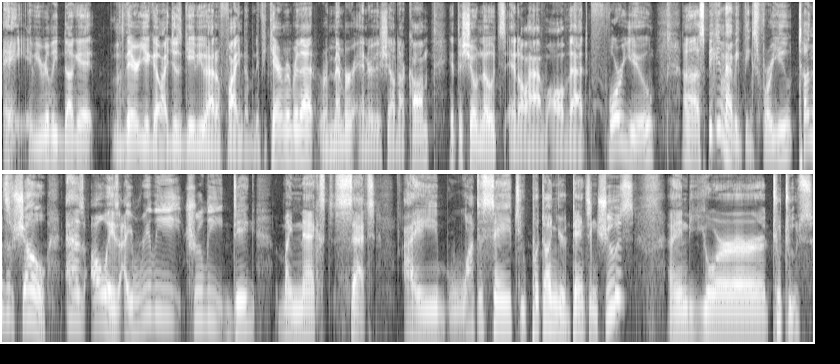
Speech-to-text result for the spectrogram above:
hey if you really dug it there you go. I just gave you how to find them. And if you can't remember that, remember entertheshell.com. Hit the show notes, and I'll have all that for you. Uh, speaking of having things for you, tons of show. As always, I really, truly dig my next set. I want to say to put on your dancing shoes and your tutus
